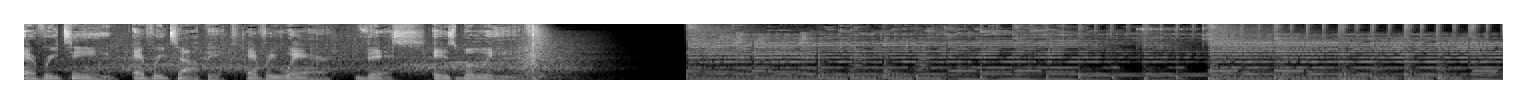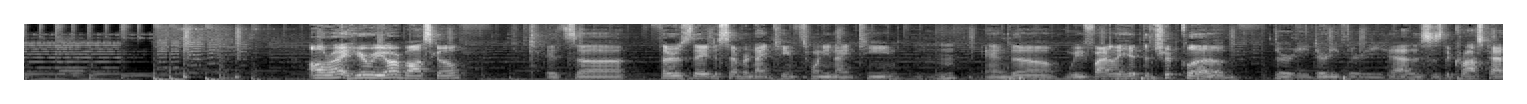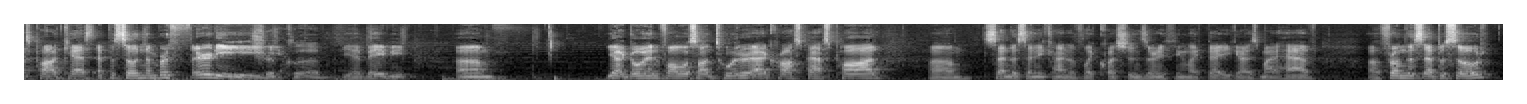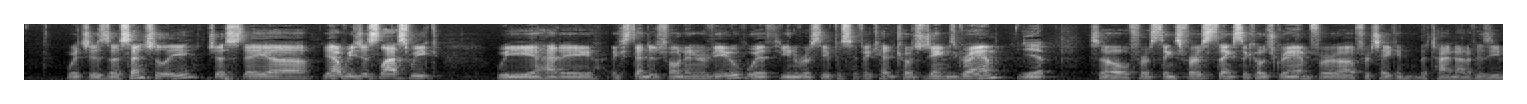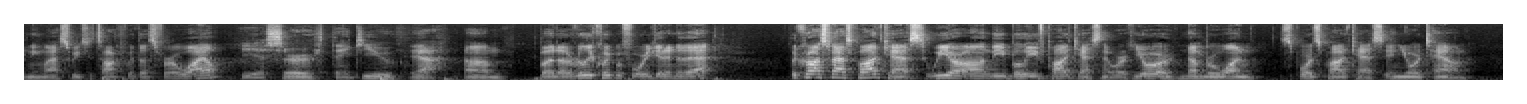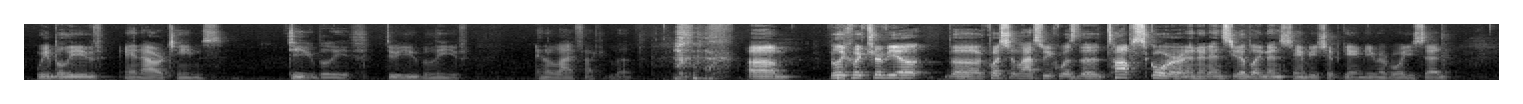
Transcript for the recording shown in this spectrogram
Every team, every topic, everywhere. This is Believe. All right, here we are, Bosco. It's uh, Thursday, December 19th, 2019. Mm-hmm. And uh, we finally hit the Trip Club. 30, Dirty 30. Yeah, this is the Cross Pass Podcast, episode number 30. Trip Club. Yeah, baby. Um, yeah, go ahead and follow us on Twitter at CrossPassPod. Um, send us any kind of like questions or anything like that you guys might have uh, from this episode, which is essentially just a uh, yeah. We just last week we had a extended phone interview with University of Pacific head coach James Graham. Yep. So first things first, thanks to Coach Graham for uh, for taking the time out of his evening last week to talk with us for a while. Yes, sir. Thank you. Yeah. Um, but uh, really quick before we get into that, the CrossPass Podcast, we are on the Believe Podcast Network, your number one sports podcast in your town. We believe in our teams. Do you believe? Do you believe in a life I could love? um, really quick trivia. The question last week was the top scorer in an NCAA men's championship game. Do you remember what you said?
